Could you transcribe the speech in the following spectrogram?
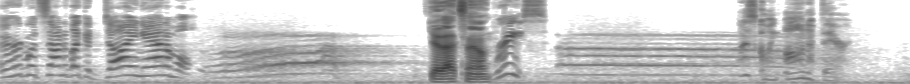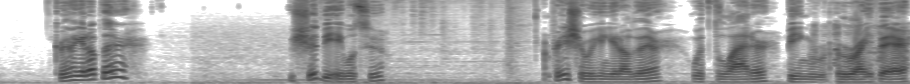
I heard what sounded like a dying animal. Yeah, that sound. Rhys! What is going on up there? Can I get up there? We should be able to. I'm pretty sure we can get up there. with the ladder being r- right there.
